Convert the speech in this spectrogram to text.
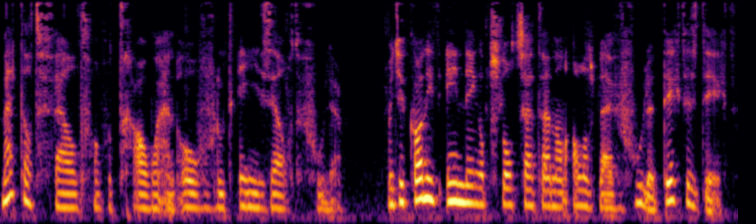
met dat veld van vertrouwen en overvloed in jezelf te voelen. Want je kan niet één ding op slot zetten en dan alles blijven voelen. Dicht is dicht.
